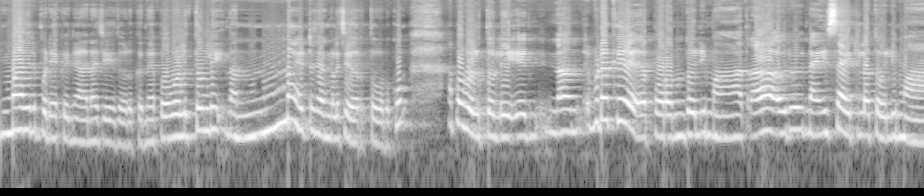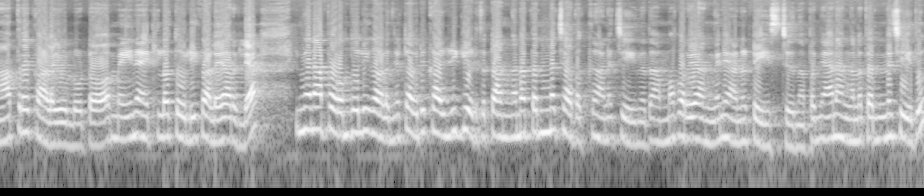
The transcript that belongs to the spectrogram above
ഇമ്മാതിരി പണിയൊക്കെ ഞാനാണ് ചെയ്ത് കൊടുക്കുന്നത്. അപ്പോൾ വെളുത്തുള്ളി നന്നായിട്ട് ഞങ്ങൾ ചേർത്ത് കൊടുക്കും. അപ്പോൾ വെളുത്തുള്ളി ഇവിടെയൊക്കെ പുറം തൊലി മാത്രം ആ ഒരു നൈസായിട്ടുള്ള തൊലി മാത്രമേ കളയുള്ളൂ കേട്ടോ. മെയിൻ ആയിട്ടുള്ള തൊലി കളയാറില്ല. ഇങ്ങനെ ആ പുറം തൊലി കളഞ്ഞിട്ട് അവർ കഴുകി എടുത്തിട്ട് അങ്ങനെ തന്നെ ചതക്കുകയാണ് ചെയ്യുന്നത്. അമ്മ പറയാം അങ്ങനെയാണ് ടേസ്റ്റ് എന്ന്. അപ്പം ഞാൻ അങ്ങനെ തന്നെ ചെയ്തു.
